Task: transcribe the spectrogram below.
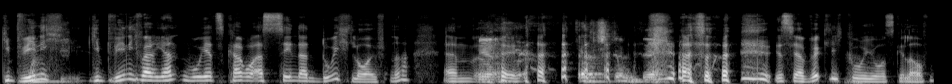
gibt wenig, gibt wenig Varianten, wo jetzt Karo Ass 10 dann durchläuft. Ne? Ähm, ja, das stimmt, ja. Also ist ja wirklich kurios gelaufen.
